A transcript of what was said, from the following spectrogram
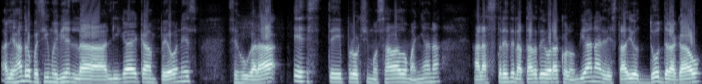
Alejandro, pues sí, muy bien. La Liga de Campeones se jugará este próximo sábado, mañana, a las 3 de la tarde, hora colombiana, en el estadio do Dragao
